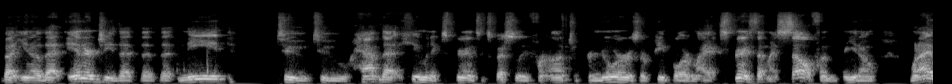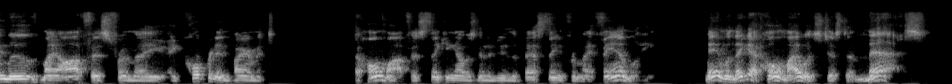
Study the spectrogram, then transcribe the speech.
But you know that energy that that, that need to to have that human experience especially for entrepreneurs or people or my experience that myself and you know when i moved my office from a, a corporate environment to home office thinking i was going to do the best thing for my family man when they got home i was just a mess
